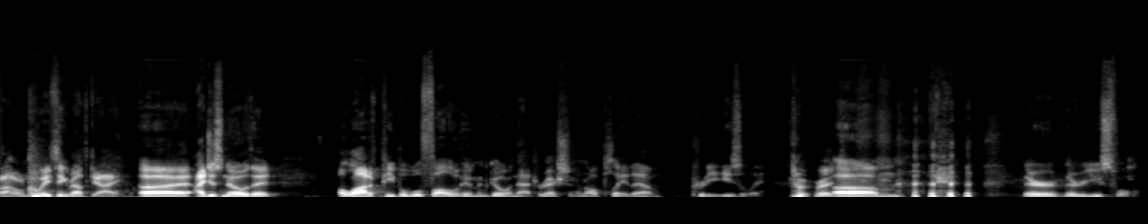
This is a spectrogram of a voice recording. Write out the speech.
I don't know anything about the guy. Uh, I just know that a lot of people will follow him and go in that direction, and I'll play them pretty easily. right. Um, they're they're useful.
